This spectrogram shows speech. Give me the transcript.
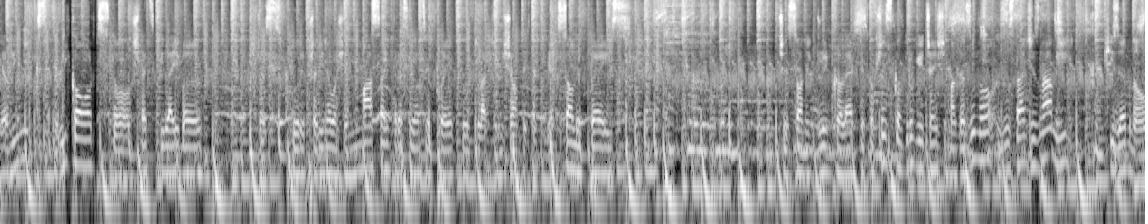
Remix Records, to szwedzki label, przez który przewinęła się masa interesujących projektów lat 90., takich jak Solid Bass czy Sonic Dream Collective. To wszystko w drugiej części magazynu. Zostańcie z nami i ze mną.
